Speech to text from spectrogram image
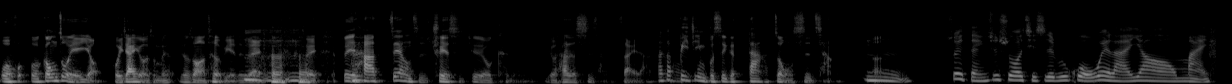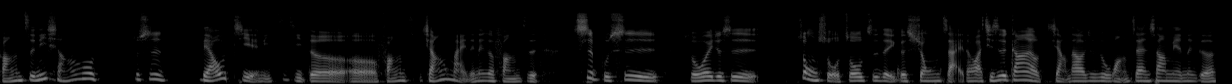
我我工作也有，回家有什么有什么特别，对不对？嗯嗯 嗯对，所以他这样子确实就有可能有他的市场在啦。那它哦毕竟不是一个大众市场，嗯，所以等于是说，其实如果未来要买房子，你想要就是了解你自己的呃房子想要买的那个房子是不是所谓就是众所周知的一个凶宅的话，其实刚刚有讲到，就是网站上面那个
